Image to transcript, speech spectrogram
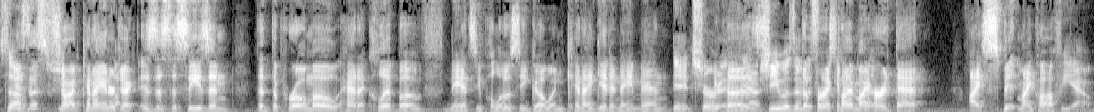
So Is this Sean? Can I interject? Is this the season that the promo had a clip of Nancy Pelosi going, "Can I get an amen?" It sure is. because Yeah, she was in the, the first time I episode. heard that. I spit my coffee out.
